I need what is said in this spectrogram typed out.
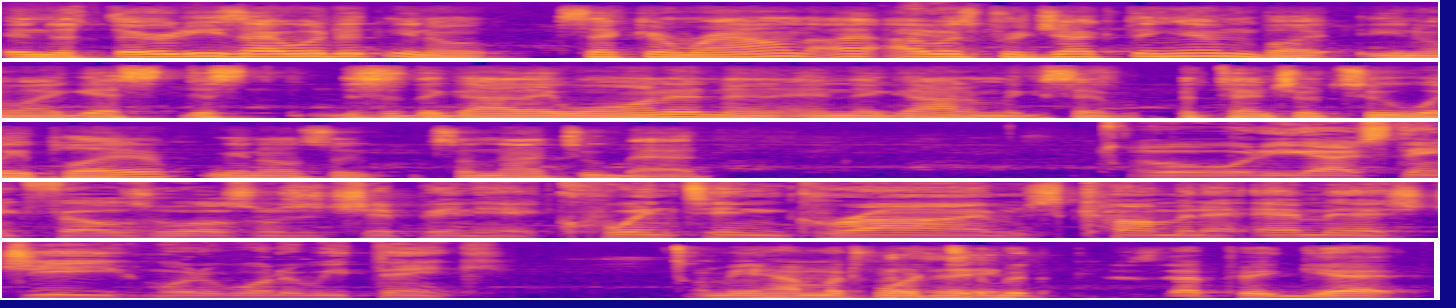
in the 30s, I would have, you know, second round, I, I was projecting him. But, you know, I guess this this is the guy they wanted and, and they got him. Like I said, potential two way player, you know, so so not too bad. Well, what do you guys think, fellas? Who else wants to chip in here? Quentin Grimes coming to MSG. What, what do we think? I mean, how much more think- does that pick get?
